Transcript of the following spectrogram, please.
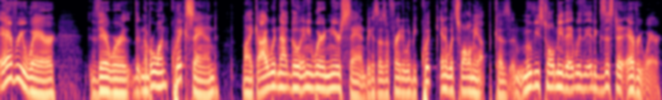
everywhere there were number one quicksand. Like I would not go anywhere near sand because I was afraid it would be quick and it would swallow me up. Because movies told me that it, was, it existed everywhere.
